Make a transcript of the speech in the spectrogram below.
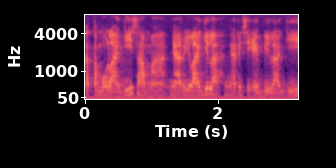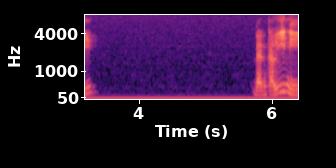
ketemu lagi sama nyari lagi lah nyari si Ebi lagi. Dan kali ini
